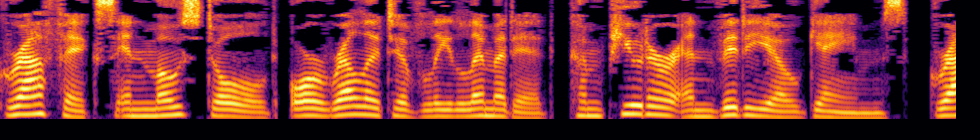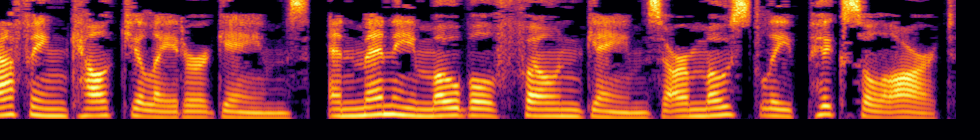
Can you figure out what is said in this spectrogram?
Graphics in most old or relatively limited computer and video games, graphing calculator games, and many mobile phone games are mostly pixel art.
